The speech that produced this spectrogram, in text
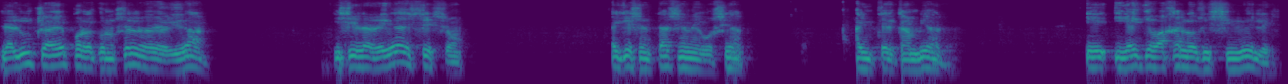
la lucha es por reconocer la realidad. Y si la realidad es eso, hay que sentarse a negociar, a intercambiar. Y hay que bajar los decibeles.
